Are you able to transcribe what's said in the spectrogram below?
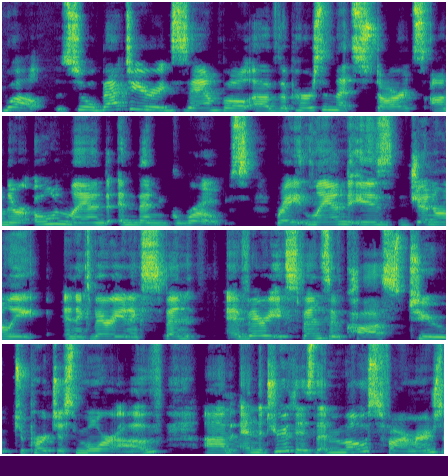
Well, so back to your example of the person that starts on their own land and then grows, right? Land is generally an very an expense a very expensive cost to to purchase more of. Um, and the truth is that most farmers,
